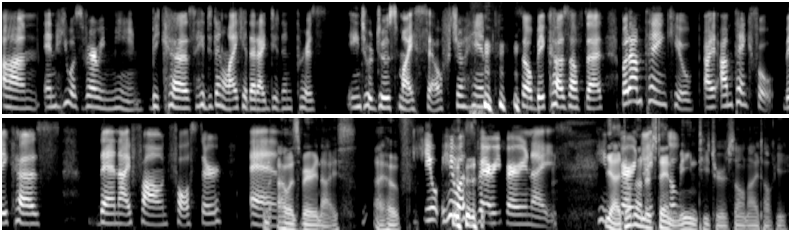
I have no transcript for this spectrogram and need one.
um, and he was very mean because he didn't like it that I didn't pres- introduce myself to him. so because of that, but I'm thank you. I, I'm thankful because then I found Foster and I was very nice, I hope. he he was very very nice. He's Yeah, I don't nice. understand So mean teachers on iTalki.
